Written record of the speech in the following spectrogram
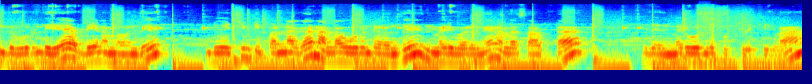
இந்த உருண்டையை அப்படியே நம்ம வந்து இப்படி வச்சு இப்படி பண்ணாக்கா நல்லா உருண்டை வந்து இந்த மாதிரி வருங்க. நல்லா சாப்பிட்டா இதை இந்த மாதிரி உருண்டை பிடிச்சி வச்சுக்கலாம்.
